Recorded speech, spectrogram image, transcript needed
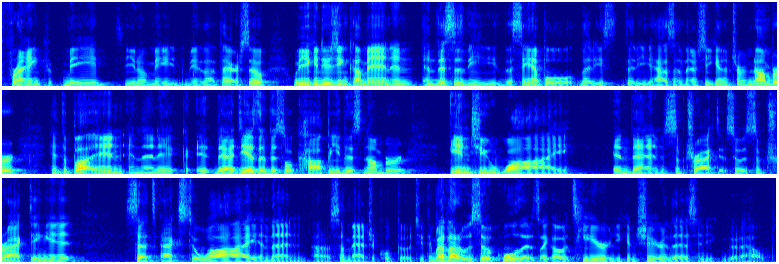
Frank made you know made made that there. So what you can do is you can come in and and this is the the sample that he's that he has in there. So you can enter a number, hit the button, and then it, it the idea is that this will copy this number into y and then subtract it. So it's subtracting it, sets x to y, and then I don't know some magical go-to thing. But I thought it was so cool that it's like oh it's here and you can share this and you can go to help.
